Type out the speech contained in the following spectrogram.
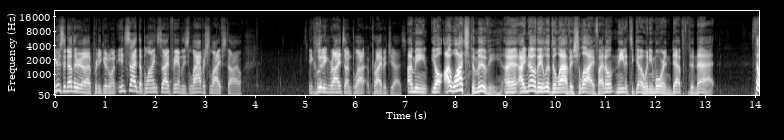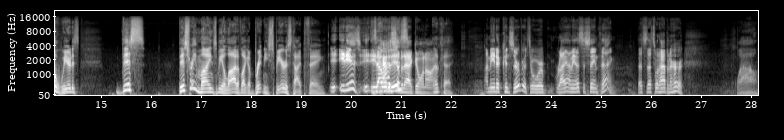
Here's another uh, pretty good one. Inside the Blindside family's lavish lifestyle, including rides on pla- private jets. I mean, y'all, I watched the movie. I, I know they lived a lavish life. I don't need it to go any more in depth than that. It's the weirdest. This this reminds me a lot of like a Britney Spears type thing. It, it is. It, Is it that what it some is? of that going on. Okay. I mean, a conservator, right? I mean, that's the same thing. That's that's what happened to her. Wow.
